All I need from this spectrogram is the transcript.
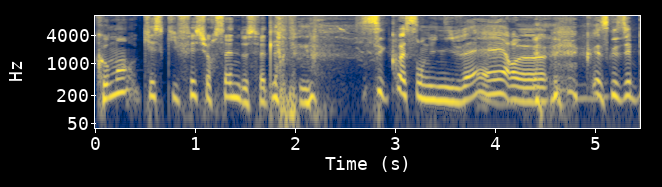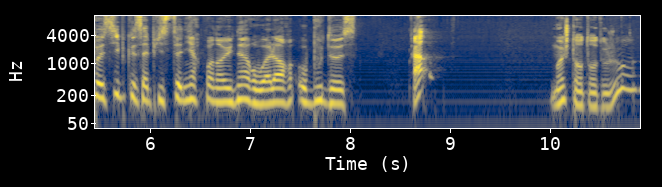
comment, qu'est-ce qu'il fait sur scène de ce fait-là C'est quoi son univers Euh, Est-ce que c'est possible que ça puisse tenir pendant une heure ou alors au bout de. Moi je t'entends toujours. hein.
